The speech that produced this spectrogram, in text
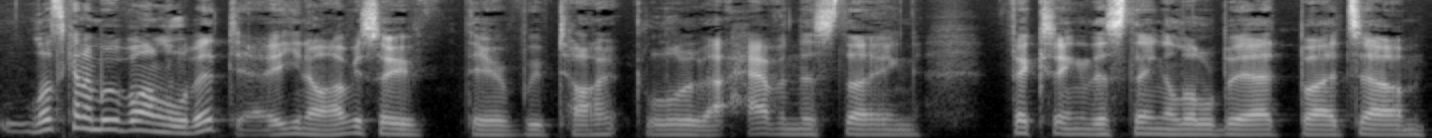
let's kind of move on a little bit. Uh, you know, obviously there we've talked a little bit about having this thing, fixing this thing a little bit, but um,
